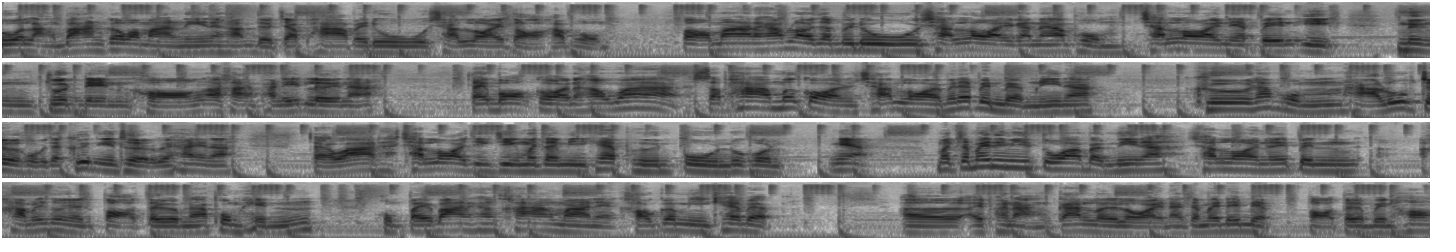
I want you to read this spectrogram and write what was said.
ตัวหลังบ้านก็ประมาณนี้นะครับ เดี๋ยวจะพาไปดูชั้นลอยต่อครับผมต่อมานะครับเราจะไปดูชั้นลอยกันนะครับผมชั้นลอยเนี่ยเป็นอีกหนึ่งจุดเด่นของอาคารพาณิชย์เลยนะ แต่บอกก่อนนะครับว่าสภาพเมื่อก่อนชั้นลอยไม่ได้เป็นแบบนี้นะ คือถ้าผมหารูปเจอผมจะขึ้นอินเทอร์ไว้ให้นะ แต่ว่าชั้นลอยจริง ๆ มันจะมีแค่พื้นปูนทุกคนเนี่ยมันจะไม่ได้มีตัวแบบนี้นะ ชั้นลอยนี่เป็นอาคารพาณิชย์ส่วนใหญ่จะต่อเติมนะ ผมเห็นผมไปบ้านข้าง ๆ มาเนี่ยเขาก็มีแค่แบบ เออไอผนังกั้นลอยๆนะจะไม่ได้แบบต่อเติมเป็นห้อง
